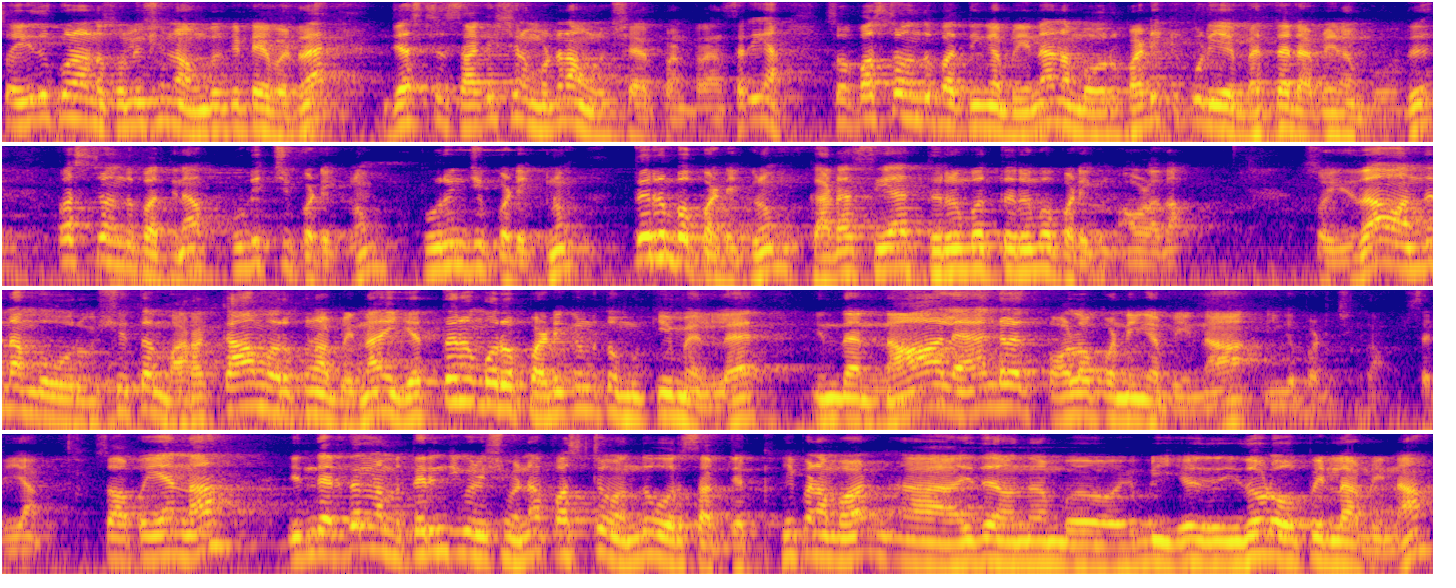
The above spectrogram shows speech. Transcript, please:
ஸோ இதுக்குண்டான நான் சொல்யூஷன் நான் உங்ககிட்டே விடுறேன். ஜஸ்ட் சஜஷனை மட்டும் நான் உங்களுக்கு ஷேர் பண்ணுறேன் சரியா? ஸோ ஃபஸ்ட்டு வந்து பார்த்தீங்க அப்படின்னா நம்ம ஒரு படிக்கக்கூடிய மெத்தட் அப்படின்னும் போது ஃபஸ்ட்டு வந்து பார்த்தீங்கன்னா பிடிச்சி படிக்கணும் புரிஞ்சு படிக்கணும் திரும்ப படிக்கணும் கடைசியாக திரும்ப திரும்ப படிக்கணும். அவ்வளோதான் ஸோ இதுதான் வந்து நம்ம ஒரு விஷயத்த மறக்காமல் இருக்கணும் அப்படின்னா எத்தனை முறை படிக்கணுறது முக்கியமே இல்லை. இந்த நாலு ஆங்கிளை ஃபாலோ பண்ணீங்க அப்படின்னா நீங்கள் படிச்சுக்கலாம். சரியா? ஸோ அப்போ ஏன்னா இந்த இடத்துல நம்ம தெரிஞ்சுக்க விஷயம் என்ன? ஃபஸ்ட்டு வந்து ஒரு சப்ஜெக்ட் இப்போ நம்ம இதை வந்து நம்ம எப்படி இது- இதோட ஒப்பிடலாம் அப்படின்னா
